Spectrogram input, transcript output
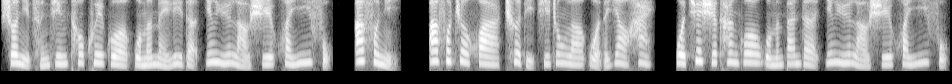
说你曾经偷窥过我们美丽的英语老师换衣服。阿富，你。阿父这话彻底击中了我的要害。我确实看过我们班的英语老师换衣服，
